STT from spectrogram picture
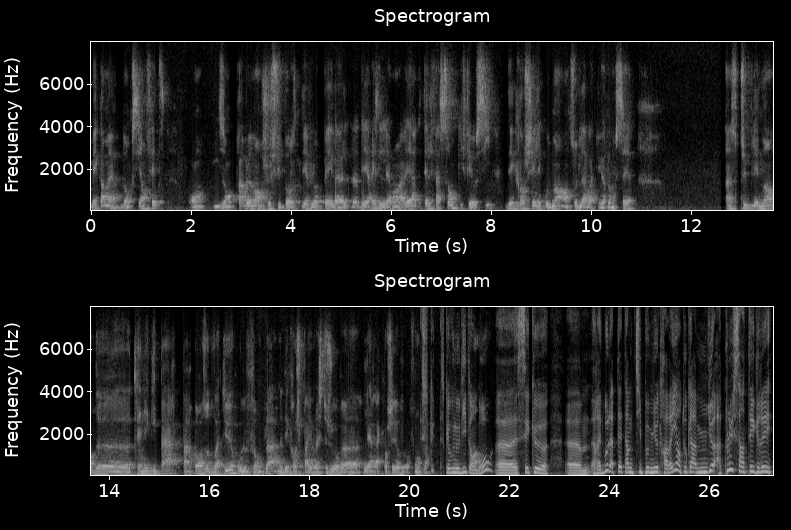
Mais quand même, donc si en fait, on- ils ont probablement, je suppose, développé le, le DRS de l'aileron arrière de telle façon qu'il fait aussi décrocher l'écoulement en dessous de la voiture. Donc c'est un supplément de traînée qui part par rapport aux autres voitures où le fond plat ne décroche pas. Il reste toujours euh, l'air accroché au, au fond Ce plat. que, ce que vous nous dites en Ah. gros, euh, c'est que euh, Red Bull a peut-être un petit peu mieux travaillé, en tout cas mieux, a plus intégré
